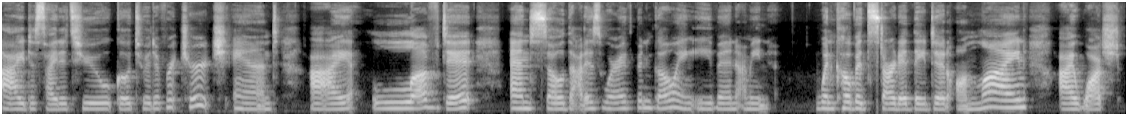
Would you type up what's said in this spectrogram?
I decided to go to a different church and I loved it. And so that is where I've been going. Even, I mean, when COVID started, they did online. I watched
